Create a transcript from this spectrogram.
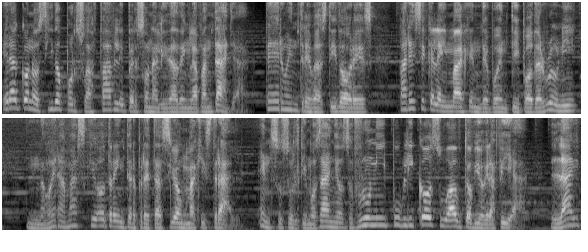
era conocido por su afable personalidad en la pantalla, pero entre bastidores parece que la imagen de buen tipo de Rooney no era más que otra interpretación magistral. En sus últimos años, Rooney publicó su autobiografía, Life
